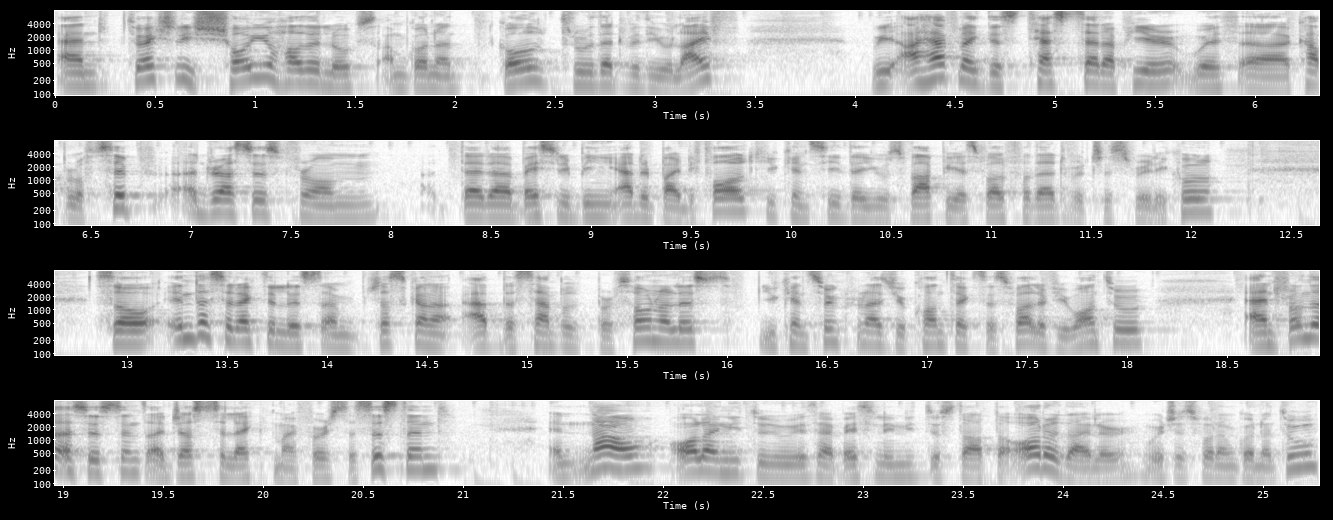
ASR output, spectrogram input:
And to actually show you how that looks, I'm going to go through that with you live. we I have like this test setup here with a couple of SIP addresses from that are basically being added by default. You can see they use Vapi as well for that, which is really cool. So in the selected list, I'm just gonna add the sampled persona list. You can synchronize your context as well if you want to. And from the assistants, I just select my first assistant. And now all I need to do is I basically need to start the auto dialer, which is what I'm gonna do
